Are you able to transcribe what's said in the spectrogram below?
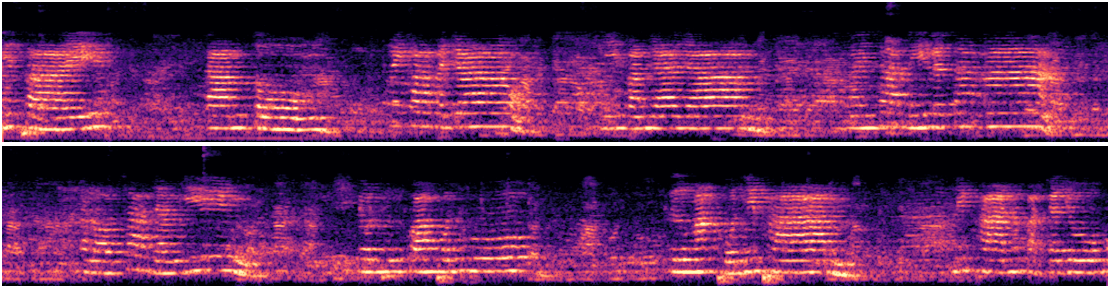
นิสัย ตามส่งให้ข้าพเจ้าข้าพเจ้า มีปัญญาญาณปัญญาญาณในชาตินี้และชาติหน้าชา ตินี้และชาติหน้าตลอดชาติอย่างยิ่งตลอดชาติอย่างยิ่ง จนถึงความพ้นทุกข์จนถึงความพ้นทุกข์คือมรรคผลนิพพานมรรคผลนิพพาน นิพพานปัจจโยโห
